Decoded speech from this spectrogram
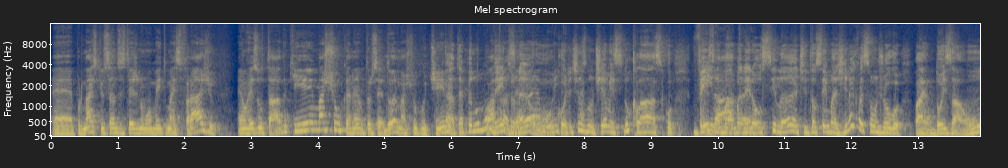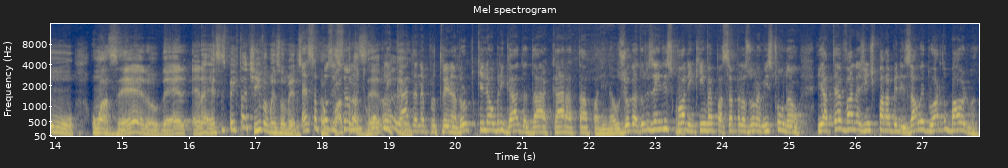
é, por mais que o Santos esteja num momento mais frágil, é um resultado que machuca, né? O torcedor, machuca o time. É, até pelo momento, né? É o muito... Corinthians não tinha vencido o clássico, vem de uma maneira é. oscilante, então você imagina que vai ser um jogo, vai, um 2x1, 1x0, né? era essa expectativa mais ou menos. Essa então, posição é muito complicada, é... né, pro treinador, porque ele é obrigado a dar a cara a tapa ali, né? Os jogadores ainda escolhem quem vai passar pela zona mista ou não. E até vale a gente parabenizar o Eduardo Bauerman,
